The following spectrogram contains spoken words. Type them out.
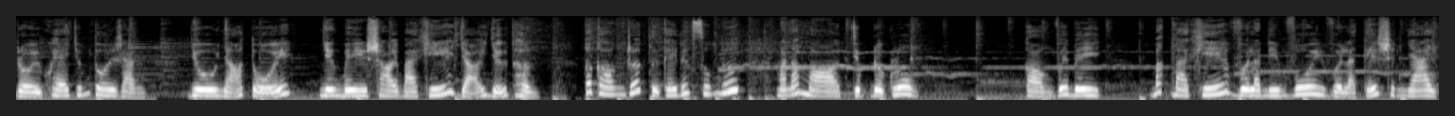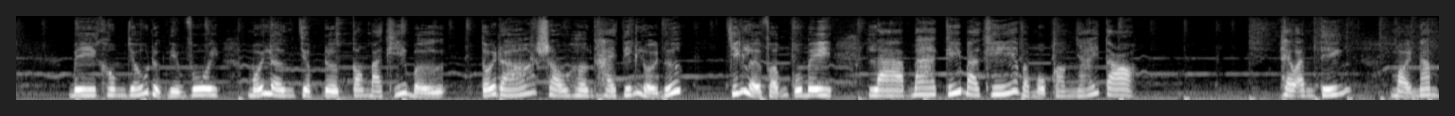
Rồi khoe chúng tôi rằng dù nhỏ tuổi nhưng Bi soi bà khía giỏi dữ thần. Có con rớt từ cây đứt xuống nước mà nó mò chụp được luôn. Còn với Bi, bắt bà khía vừa là niềm vui vừa là kế sinh nhai. Bi không giấu được niềm vui mỗi lần chụp được con bà khía bự. Tối đó sau hơn 2 tiếng lội nước, chiến lợi phẩm của Bi là 3 ký ba khía và một con nhái to. Theo anh Tiến, mọi năm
